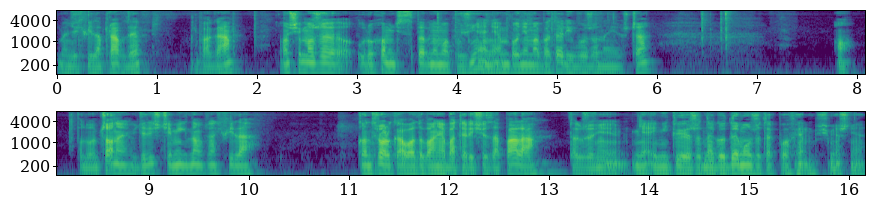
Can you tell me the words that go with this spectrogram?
Będzie chwila prawdy. Uwaga. On się może uruchomić z pewnym opóźnieniem, bo nie ma baterii włożonej jeszcze. O, podłączony. Widzieliście, mignął na chwilę. Kontrolka ładowania baterii się zapala, także nie, nie emituje żadnego dymu, że tak powiem, śmiesznie.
